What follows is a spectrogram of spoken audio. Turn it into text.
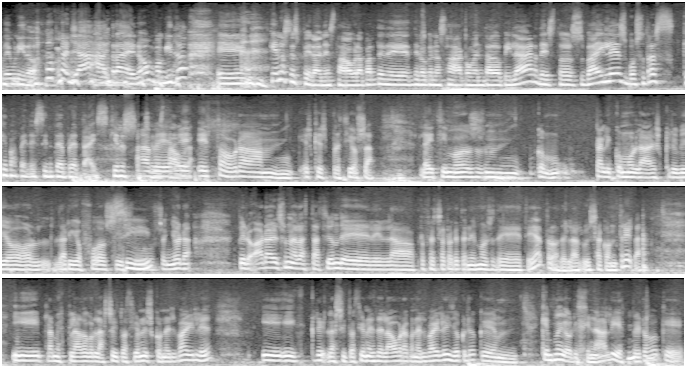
de unido ya atrae, ¿no? Un poquito. Eh, ¿Qué nos espera en esta obra? Aparte de, de lo que nos ha comentado Pilar, de estos bailes, ¿vosotras qué papeles interpretáis? ¿Quiénes sois A en ver, esta obra? eh, esta obra mm, es que es preciosa. La hicimos mm, como- tal y como la escribió Darío Foss y Sí. su señora, pero ahora es una adaptación de, de la profesora que tenemos de teatro, de la Luisa Contreras, y la ha mezclado con las situaciones con el baile. Y, y las situaciones de la obra con el baile, yo creo que, que es muy original y espero que,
